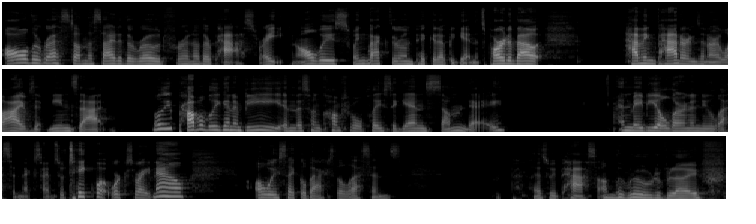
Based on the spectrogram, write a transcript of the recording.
all the rest on the side of the road for another pass, right? You can always swing back through and pick it up again. It's part about having patterns in our lives. It means that, well, you're probably going to be in this uncomfortable place again someday. And maybe you'll learn a new lesson next time. So take what works right now, always cycle back to the lessons as we pass on the road of life.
